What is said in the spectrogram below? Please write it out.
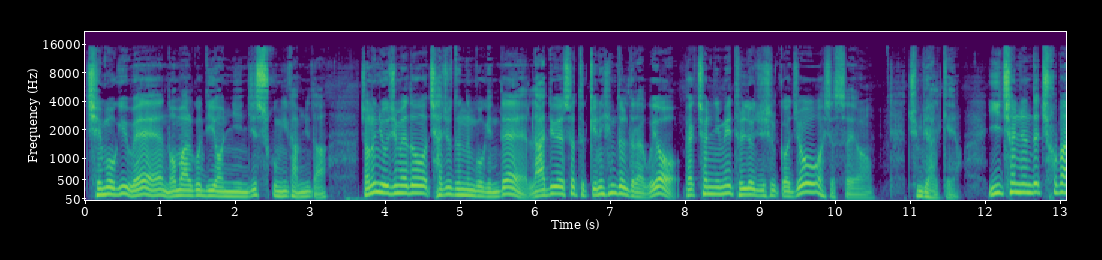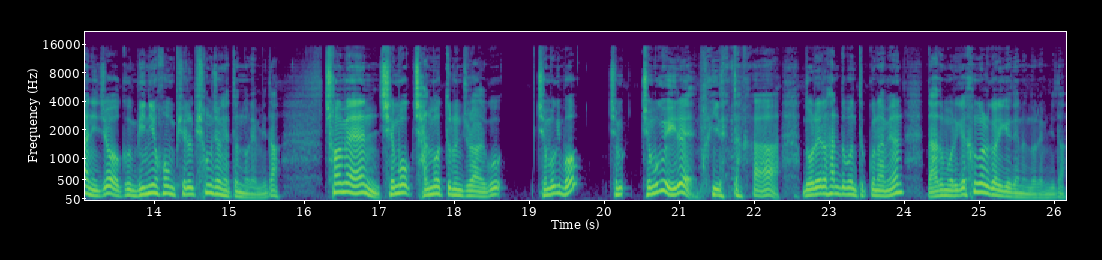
제목이 왜 너 말고 네 언니인지 수긍이 갑니다. 저는 요즘에도 자주 듣는 곡인데 라디오에서 듣기는 힘들더라고요. 백천님이 들려주실 거죠? 하셨어요. 준비할게요. 2000년대 초반이죠. 그 미니 홈피를 평정했던 노래입니다. 처음엔 제목 잘못 들은 줄 알고 제목이 뭐? 제, 제목이 왜 이래? 뭐 이랬다가 노래를 한두 번 듣고 나면 나도 모르게 흥얼거리게 되는 노래입니다.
